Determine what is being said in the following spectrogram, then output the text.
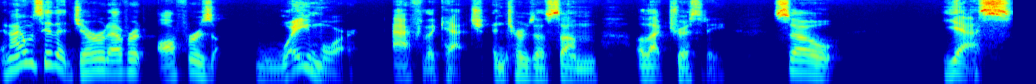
And I would say that Gerald Everett offers way more after the catch in terms of some electricity. So, yes,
